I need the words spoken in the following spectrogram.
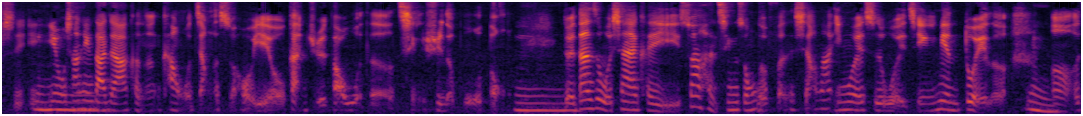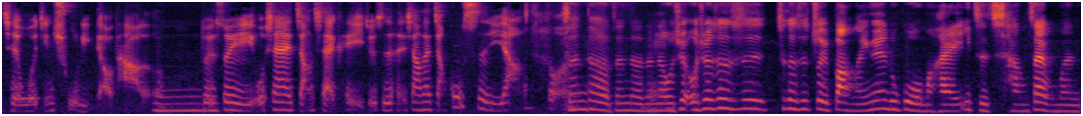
西。因为我相信大家可能看我讲的时候，也有感觉到我的情绪的波动。嗯，对。但是我现在可以算很轻松的分享，那因为是我已经面对了，嗯、呃，而且我已经处理掉它了。嗯，对，所以我现在讲起来可以就是很像在讲故事一样。对，真的，真的，真的，我觉得，我觉得这个是这个是最棒的，因为如果我们还一直藏在我们。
